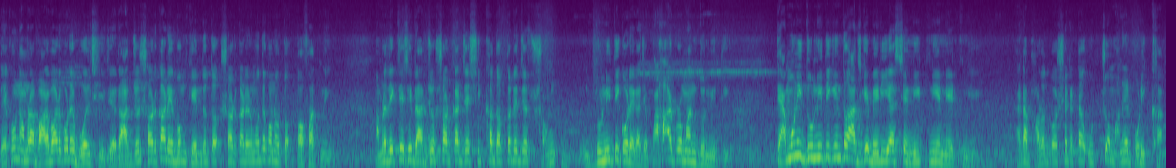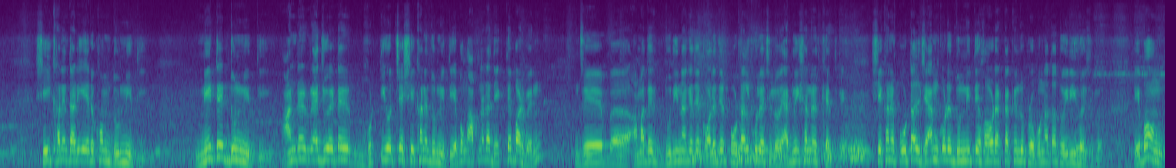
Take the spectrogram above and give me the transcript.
দেখুন, আমরা বারবার করে বলছি যে রাজ্য সরকার এবং কেন্দ্র সরকারের মধ্যে কোনো ত- তফাৎ নেই। আমরা দেখতেছি রাজ্য সরকার যে শিক্ষা দপ্তরে যে দুর্নীতি করে গেছে, পাহাড় প্রমাণ দুর্নীতি, তেমনই দুর্নীতি কিন্তু আজকে বেরিয়ে আসছে নিট নিয়ে নেট নিয়ে। একটা ভারতবর্ষের একটা উচ্চ মানের পরীক্ষা, সেইখানে দাঁড়িয়ে এরকম দুর্নীতি, নেটের দুর্নীতি আন্ডার গ্র্যাজুয়েটের ভর্তি হচ্ছে সেখানে দুর্নীতি। এবং আপনারা দেখতে পারবেন যে আমাদের দুদিন আগে যে কলেজের পোর্টাল খুলেছিল অ্যাডমিশনের ক্ষেত্রে, সেখানে পোর্টাল জ্যাম করে দুর্নীতি হওয়ার একটা কিন্তু প্রবণতা তৈরি হয়েছিল। এবং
